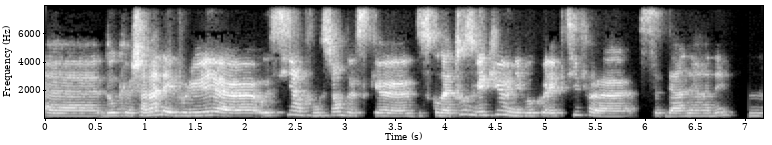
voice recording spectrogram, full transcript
Euh, donc, Shaman a évolué euh, aussi en fonction de ce que de ce qu'on a tous vécu au niveau collectif euh, cette dernière année. Mm.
